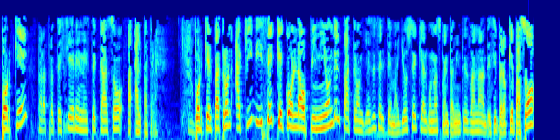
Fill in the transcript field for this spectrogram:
¿Por qué? Para proteger en este caso a- al patrón. Porque el patrón aquí dice que con la opinión del patrón, y ese es el tema, yo sé que algunos cuentamientos van a decir, pero ¿qué pasó?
